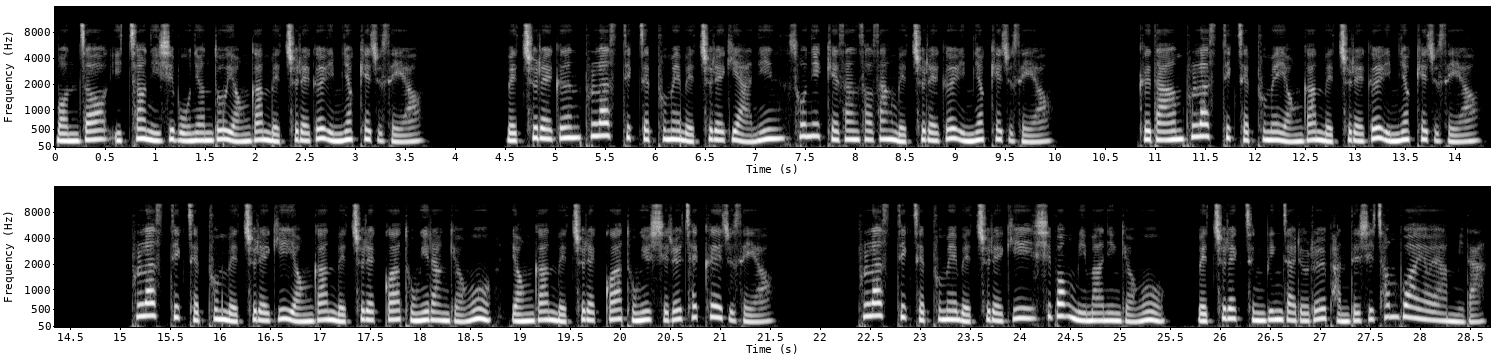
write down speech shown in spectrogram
먼저 2025년도 연간 매출액을 입력해 주세요. 매출액은 플라스틱 제품의 매출액이 아닌 손익계산서상 매출액을 입력해 주세요. 그 다음 플라스틱 제품의 연간 매출액을 입력해 주세요. 플라스틱 제품 매출액이 연간 매출액과 동일한 경우 연간 매출액과 동일시를 체크해 주세요. 플라스틱 제품의 매출액이 10억 미만인 경우 매출액 증빙 자료를 반드시 첨부하여야 합니다.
